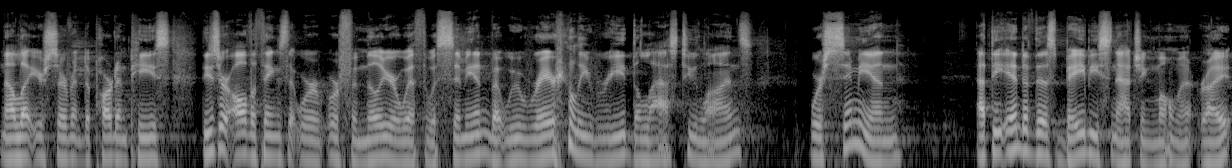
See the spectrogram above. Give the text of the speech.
Now let your servant depart in peace. These are all the things that we're, we're familiar with with Simeon, but we rarely read the last two lines where Simeon, at the end of this baby snatching moment, right?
